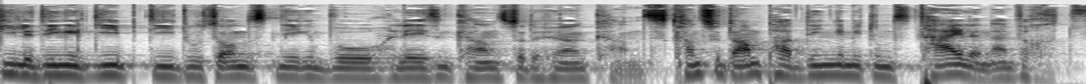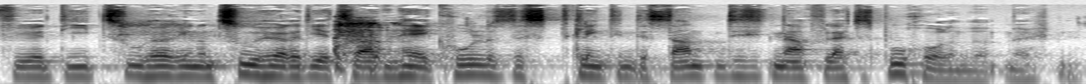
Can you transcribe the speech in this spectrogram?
viele Dinge gibt, die du sonst nirgendwo lesen kannst oder hören kannst. Kannst du da ein paar Dinge mit uns teilen, einfach für die Zuhörerinnen und Zuhörer, die jetzt sagen, hey, cool, das klingt interessant und die sich dann auch vielleicht das Buch holen möchten?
